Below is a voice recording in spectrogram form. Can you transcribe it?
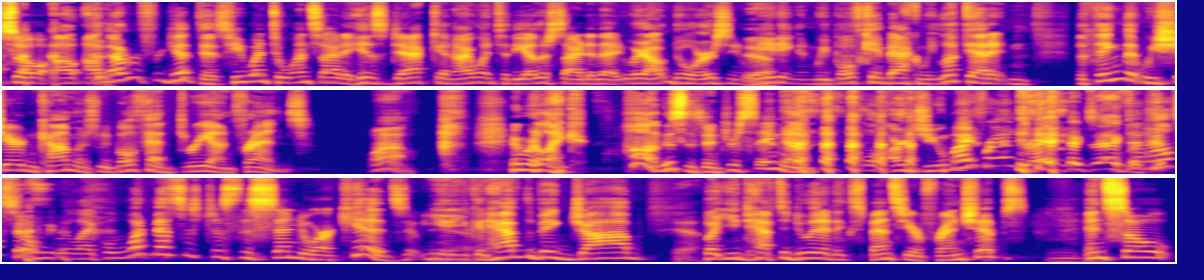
So I'll, I'll never forget this. He went to one side of his deck and I went to the other side of that. We are outdoors, you know, Yeah. meeting, and we both came back and we looked at it. And the thing that we shared in common was we both had three on friends. Wow. And we're like, huh, this is interesting. Uh, well, aren't you my friend? Right. Yeah, exactly. Then also we were like, well, what message does this send to our kids? You, Yeah. you can have the big job, Yeah. but you'd have to do it at expense of your friendships. Mhm. And so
